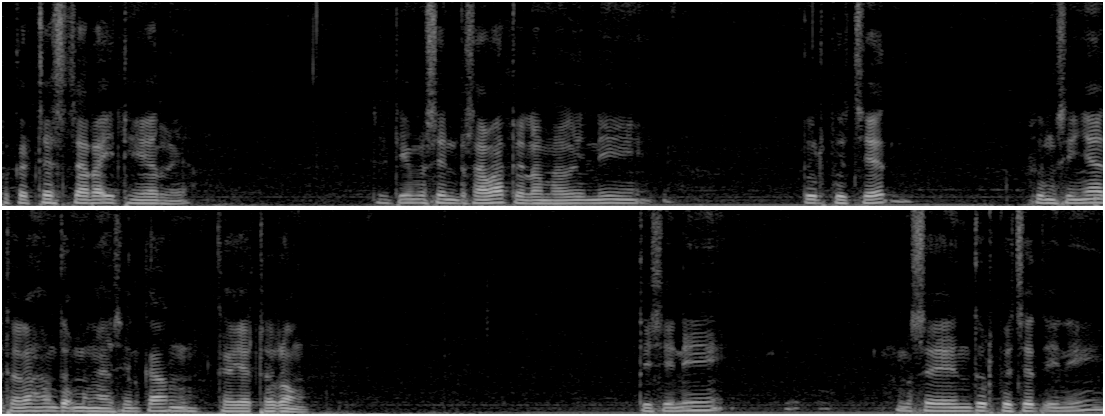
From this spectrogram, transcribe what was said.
bekerja secara ideal ya. Jadi mesin pesawat dalam hal ini turbojet fungsinya adalah untuk menghasilkan gaya dorong. Di sini mesin turbojet ini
